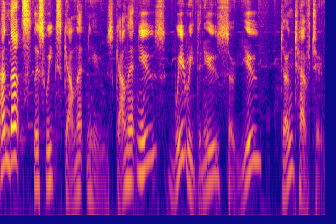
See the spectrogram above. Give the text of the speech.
And that's this week's Galnet News. Galnet News, we read the news so you don't have to.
